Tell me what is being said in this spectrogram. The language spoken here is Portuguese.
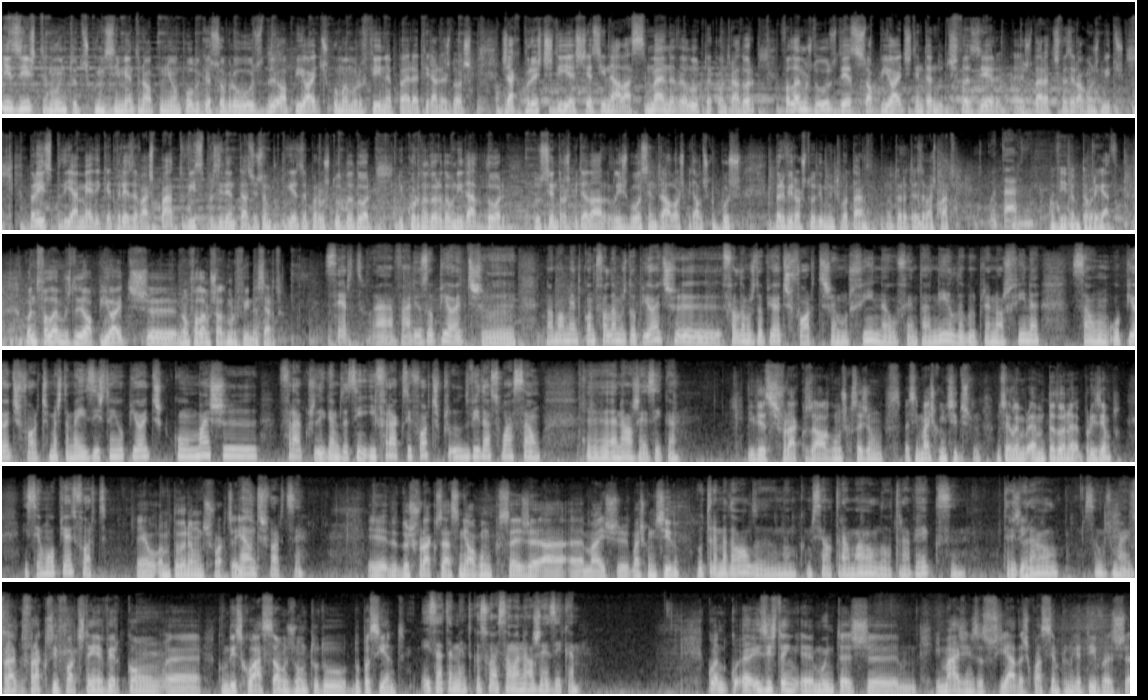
Existe muito desconhecimento na opinião pública sobre o uso de opioides como a morfina para tirar as dores. Já que por estes dias se assinala a Semana da Luta contra a Dor, falamos do uso desses opioides tentando desfazer, ajudar a desfazer alguns mitos. Para isso pedi à médica Teresa Vaz Pato, vice-presidente da Associação Portuguesa para o Estudo da Dor e coordenadora da Unidade de Dor do Centro Hospitalar Lisboa Central, Hospital dos Capuchos, para vir ao estúdio. Muito boa tarde, doutora Teresa Vaz Pato. Boa tarde. Viva, muito obrigado. Quando falamos de opioides, eh, não falamos só de morfina, certo? Certo, há vários opioides. Eh, normalmente, quando falamos de opioides, eh, falamos de opioides fortes. A morfina, o fentanil, a buprenorfina são opioides fortes, mas também existem opioides com mais fracos, digamos assim, e fracos e fortes devido à sua ação analgésica. E desses fracos há alguns que sejam assim mais conhecidos, não sei, lembro, a metadona, por exemplo? Isso é um opioide forte. É, a metadona é um dos fortes, é isso? É um dos fortes, é. E, dos fracos, há assim algum que seja a, a mais, mais conhecido? O tramadol, o nome comercial Tramal ou Travex, Tritural. Sim. São os mais. Fracos e fortes têm a ver com, uh, como disse, com a ação junto do, do paciente. Exatamente, com a sua ação analgésica. Quando, uh, existem uh, muitas uh, imagens associadas, quase sempre negativas,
